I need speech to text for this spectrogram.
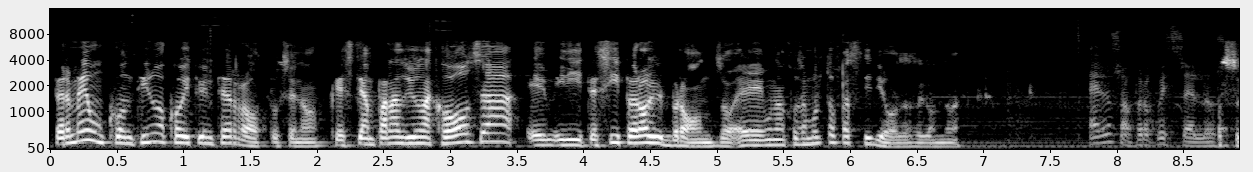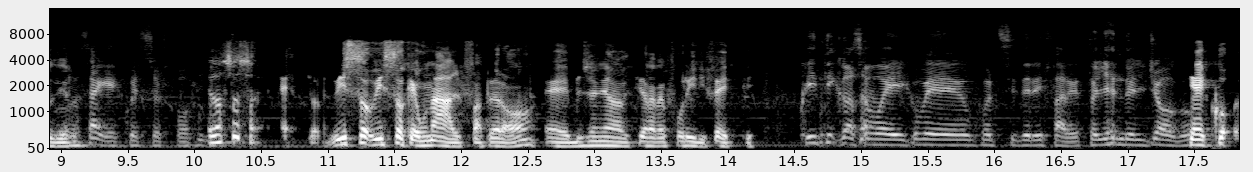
per me è un continuo coito interrotto, se no. Che stiamo parlando di una cosa e mi dite sì, però il bronzo è una cosa molto fastidiosa, secondo me. eh, lo so, però questo è lo Posso scuro, dire? Sai che questo è il forno. E lo so se- eh, visto, visto che è un alfa, però, eh, bisogna tirare fuori i difetti. Quindi cosa vuoi, come consideri fare? Togliendo il gioco? Che co-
